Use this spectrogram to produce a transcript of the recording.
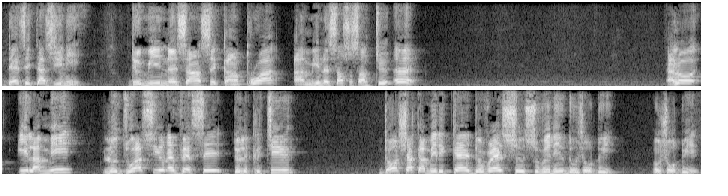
des États-Unis de 1953 à 1961. Alors, il a mis le doigt sur un verset de l'Écriture dont chaque Américain devrait se souvenir d'aujourd'hui. Aujourd'hui.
